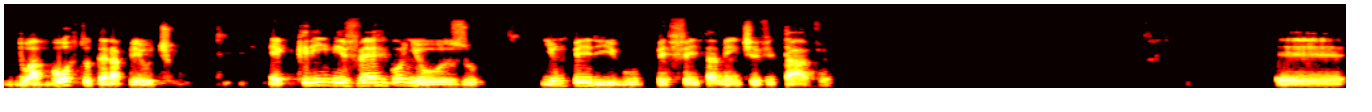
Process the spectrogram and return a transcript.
do aborto terapêutico é crime vergonhoso e um perigo perfeitamente evitável. É,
